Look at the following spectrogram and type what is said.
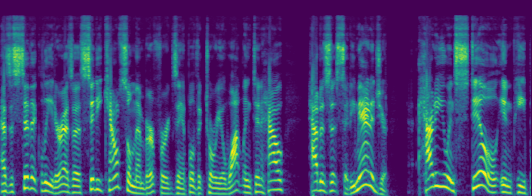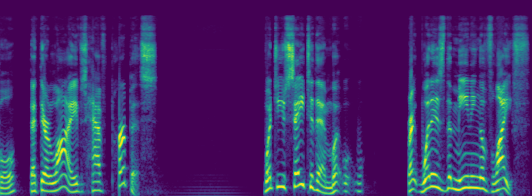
as a civic leader, as a city council member, for example, Victoria Watlington, how, how does a city manager, how do you instill in people that their lives have purpose? What do you say to them? What, right? What is the meaning of life?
